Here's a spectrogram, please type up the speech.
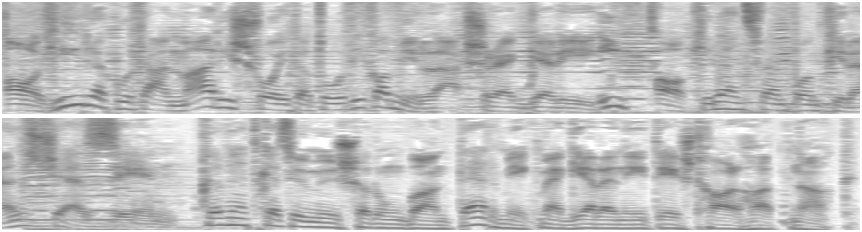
A hírek után már is folytatódik a millás reggeli. Itt a 90.9 jazz Következő műsorunkban termék megjelenítést hallhatnak.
